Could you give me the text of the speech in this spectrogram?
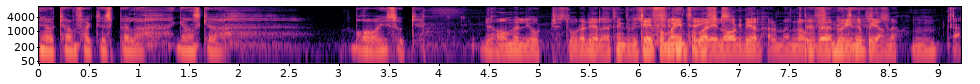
jag kan faktiskt spela ganska bra ishockey. Det har han väl gjort stora delar. Jag tänkte vi skulle Definitivt. komma in på varje lagdel här, men om Definitivt. du ändå är inne på Janne. Mm. Ja,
